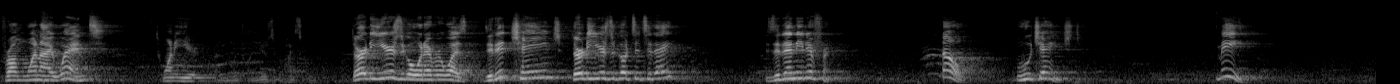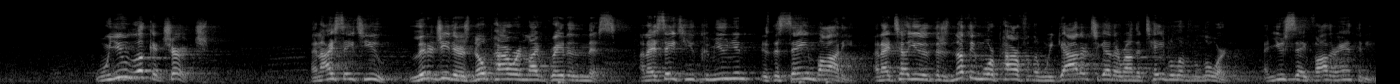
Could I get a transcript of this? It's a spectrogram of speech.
from when I went 20 years, 20 years ago, high school, 30 years ago, whatever it was? Did it change 30 years ago to today? Is it any different? No. Who changed? Me. When you look at church, and I say to you, liturgy, there's no power in life greater than this. And I say to you, communion is the same body. And I tell you that there's nothing more powerful than we gather together around the table of the Lord. And you say, Father Anthony,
